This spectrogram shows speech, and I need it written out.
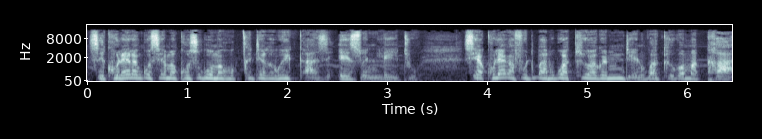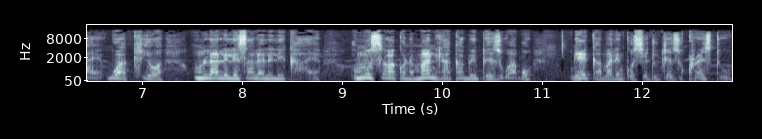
Sikhulela Nkosi yamakhosi ukuma kokuchitheka kwegazi ezweni lethu. Siyakhuleka futhi baba ukwakhiwa kwemindeni kwakhiwa kwamakhaya kwakhiwa umlaleli esalalele ekhaya. Umusa wakho namandla akho abe phezulu kwabo ngegama lenkosi yethu Jesu Kristu.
